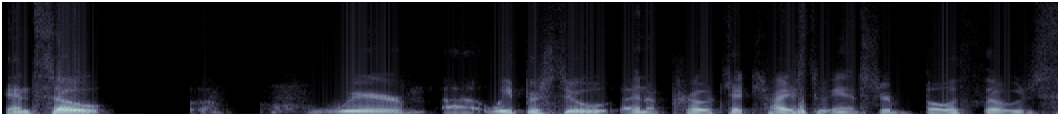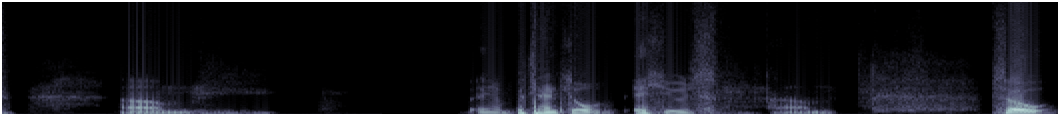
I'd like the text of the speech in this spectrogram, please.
And so, we're uh, we pursue an approach that tries to answer both those um, you know, potential issues. Um, so,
